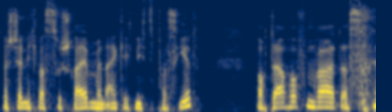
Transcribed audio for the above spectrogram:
da ständig was zu schreiben, wenn eigentlich nichts passiert. Auch da hoffen wir, dass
